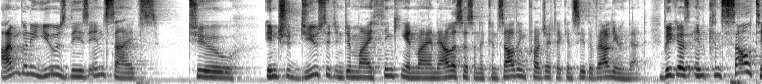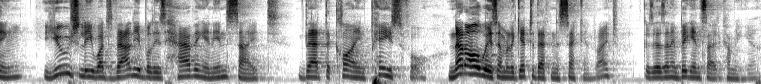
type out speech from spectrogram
I'm going to use these insights to introduce it into my thinking and my analysis on a consulting project. I can see the value in that. Because in consulting, Usually, what's valuable is having an insight that the client pays for. Not always, I'm going to get to that in a second, right? Because there's a big insight coming here.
